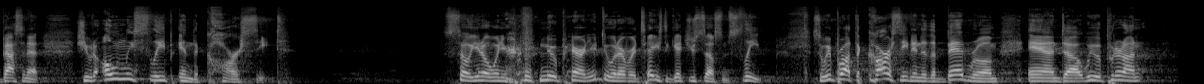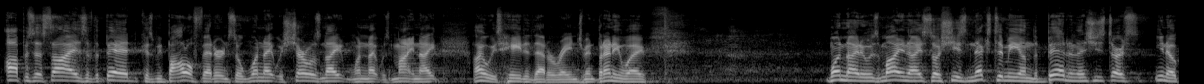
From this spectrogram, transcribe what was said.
bassinet. She would only sleep in the car seat. So, you know, when you're a new parent, you do whatever it takes to get yourself some sleep. So we brought the car seat into the bedroom, and uh, we would put it on opposite sides of the bed because we bottle fed her. And so one night was Cheryl's night, one night was my night. I always hated that arrangement. But anyway, one night it was my night, so she's next to me on the bed, and then she starts, you know,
